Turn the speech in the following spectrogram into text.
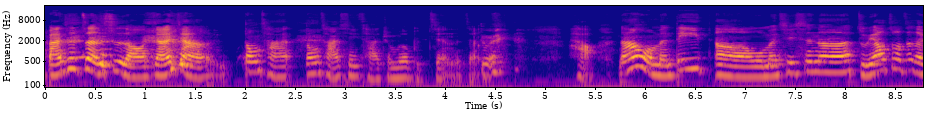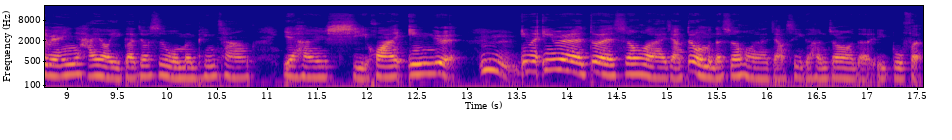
反正是正事哦，讲一讲 东查东查西查，全部都不见了这样。对。好，然后我们第一，呃，我们其实呢，主要做这个原因还有一个就是我们平常也很喜欢音乐，嗯，因为音乐对生活来讲，对我们的生活来讲是一个很重要的一部分，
